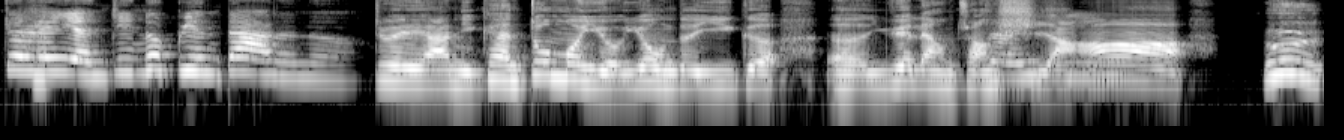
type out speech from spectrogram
就连眼睛都变大了呢。对呀、啊，你看多么有用的一个呃月亮装饰啊啊！哎，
